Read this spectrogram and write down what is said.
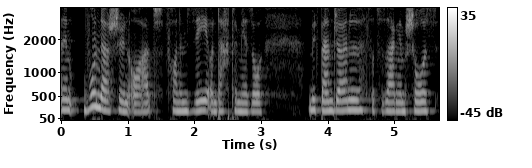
an einem wunderschönen Ort vor einem See und dachte mir so, mit meinem Journal sozusagen im Schoß,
